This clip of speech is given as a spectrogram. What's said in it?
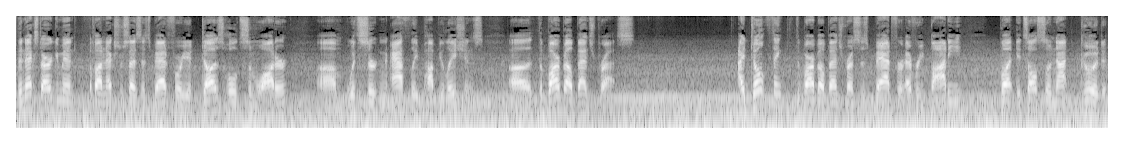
The next argument about an exercise that's bad for you does hold some water um, with certain athlete populations. Uh, the barbell bench press. I don't think the barbell bench press is bad for every body, but it's also not good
